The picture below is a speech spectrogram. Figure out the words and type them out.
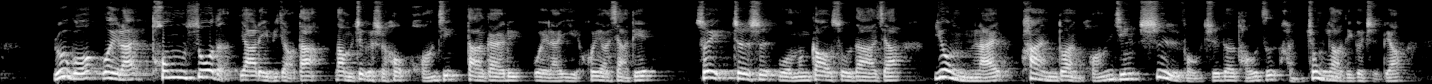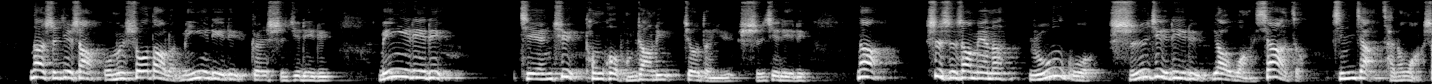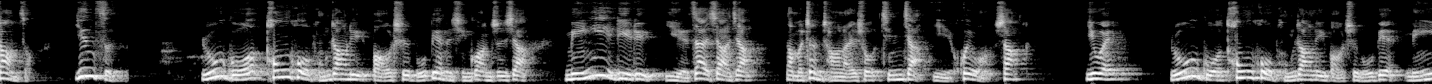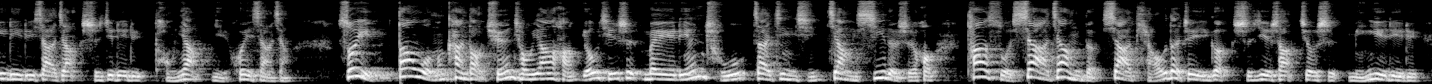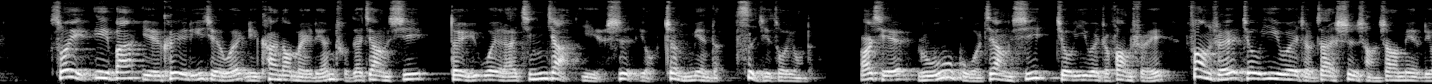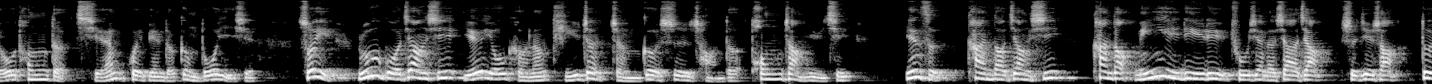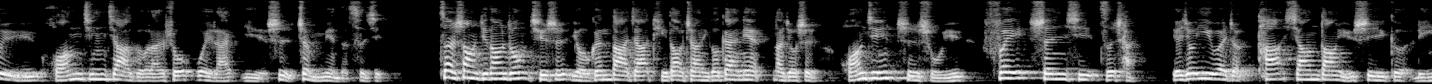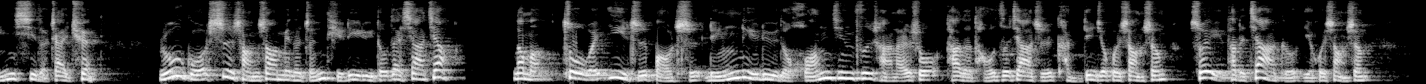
如果未来通缩的压力比较大，那么这个时候黄金大概率未来也会要下跌。所以，这是我们告诉大家用来判断黄金是否值得投资很重要的一个指标。那实际上，我们说到了名义利率跟实际利率，名义利率。减去通货膨胀率就等于实际利率。那事实上面呢？如果实际利率要往下走，金价才能往上走。因此，如果通货膨胀率保持不变的情况之下，名义利率也在下降，那么正常来说，金价也会往上。因为如果通货膨胀率保持不变，名义利率下降，实际利率同样也会下降。所以，当我们看到全球央行，尤其是美联储在进行降息的时候，它所下降的、下调的这一个，实际上就是名义利率。所以，一般也可以理解为，你看到美联储在降息，对于未来金价也是有正面的刺激作用的。而且，如果降息，就意味着放水，放水就意味着在市场上面流通的钱会变得更多一些。所以，如果降息，也有可能提振整个市场的通胀预期。因此，看到降息，看到名义利率出现了下降，实际上对于黄金价格来说，未来也是正面的刺激。在上集当中，其实有跟大家提到这样一个概念，那就是黄金是属于非升息资产，也就意味着它相当于是一个零息的债券。如果市场上面的整体利率都在下降，那么作为一直保持零利率的黄金资产来说，它的投资价值肯定就会上升，所以它的价格也会上升。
